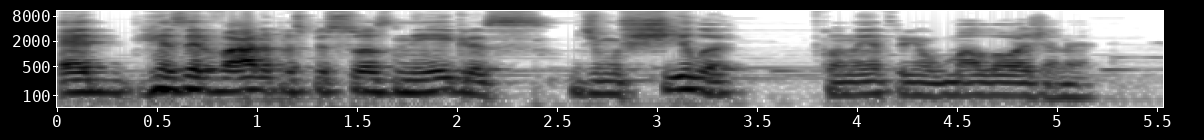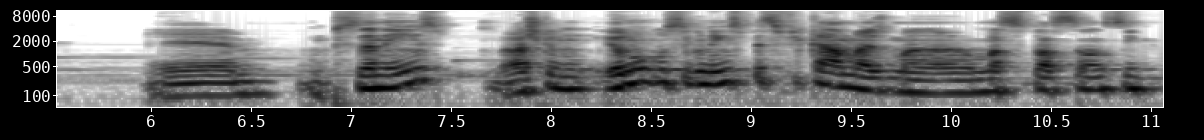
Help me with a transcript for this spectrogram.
é reservada para as pessoas negras de mochila quando entram em alguma loja, né? É, não precisa nem. Eu acho que eu não, eu não consigo nem especificar mais uma, uma situação assim,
